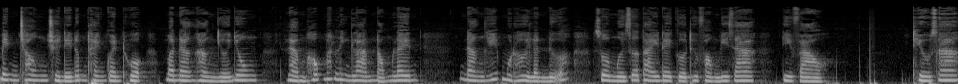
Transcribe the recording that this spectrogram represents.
Bên trong truyền đến âm thanh quen thuộc mà nàng hằng nhớ nhung, làm hốc mắt Linh Lan nóng lên. Nàng hít một hơi lần nữa, rồi mới giơ tay đẩy cửa thư phòng đi ra, đi vào. Thiếu gia,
